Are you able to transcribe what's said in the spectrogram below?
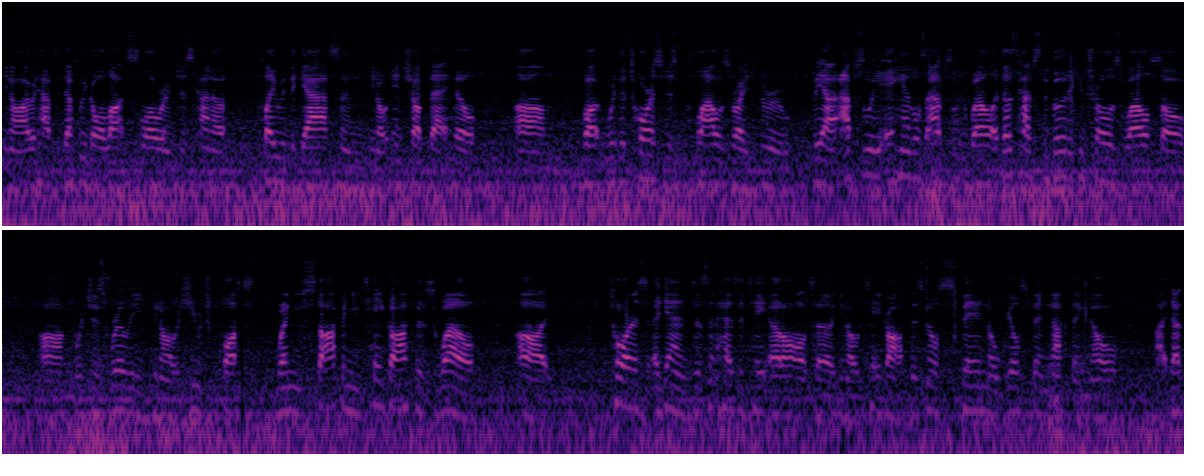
you know, I would have to definitely go a lot slower and just kind of play with the gas and, you know, inch up that hill. Um, but with the Taurus, it just plows right through. But yeah, absolutely, it handles absolutely well. It does have stability control as well, so, um, which is really, you know, a huge plus when you stop and you take off as well, uh, Taurus again doesn't hesitate at all to you know take off. There's no spin, no wheel spin, nothing. No, I, that,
